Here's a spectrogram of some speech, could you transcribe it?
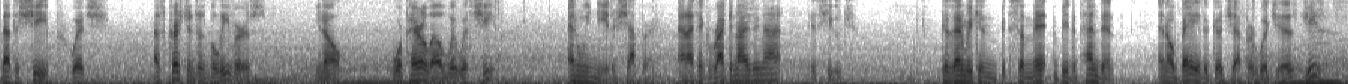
that the sheep, which as Christians, as believers, you know, we're parallel with, with sheep. And we need a shepherd. And I think recognizing that is huge. Because then we can submit, be dependent, and obey the Good Shepherd, which is Jesus.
